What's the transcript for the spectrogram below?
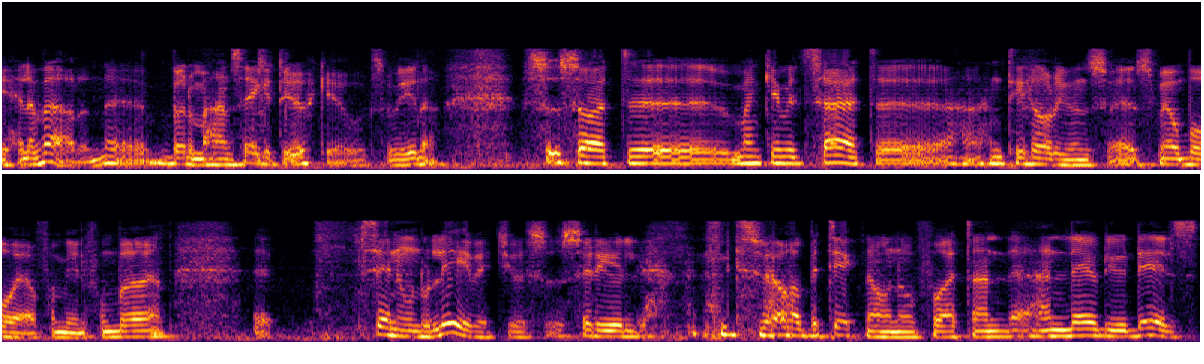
i hela världen eh, både med hans eget yrke och så vidare. Så, så att eh, man kan väl säga att eh, han tillhörde ju en småborgarfamilj från början. Sen under livet ju så, så är det ju lite svårt att beteckna honom för att han, han levde ju dels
